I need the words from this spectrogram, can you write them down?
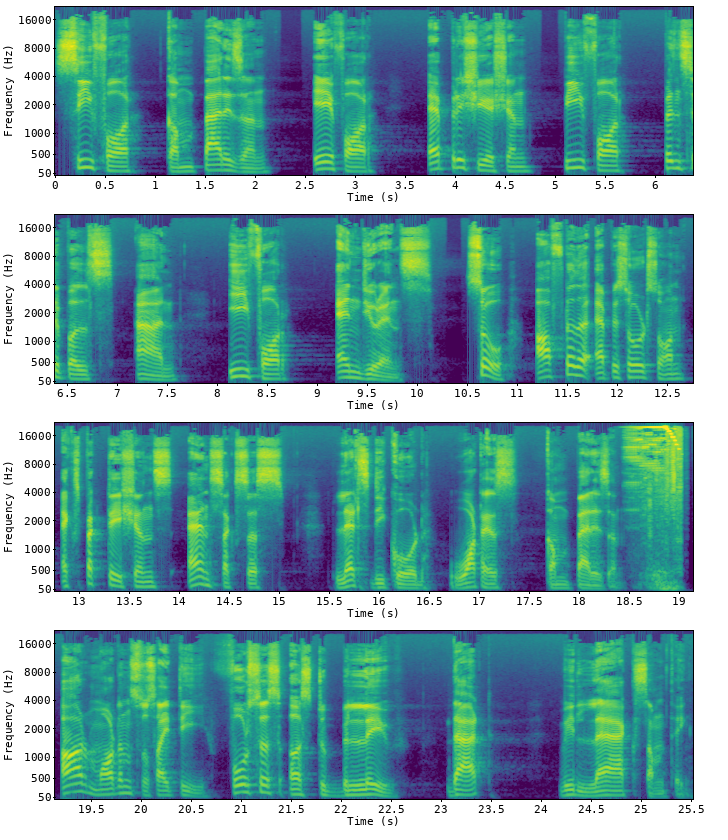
C for comparison, A for appreciation, P for principles, and E for endurance. So, after the episodes on expectations and success, let's decode what is comparison. Our modern society forces us to believe that we lack something.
